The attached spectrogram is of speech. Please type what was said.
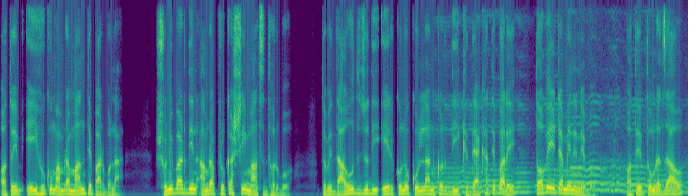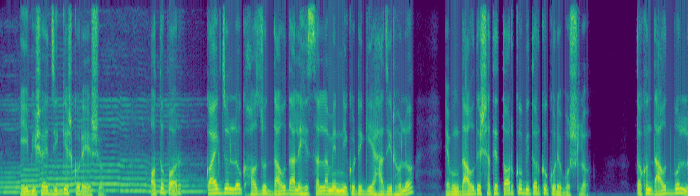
অতএব এই হুকুম আমরা মানতে পারব না। শনিবার দিন আমরা প্রকাশ্যেই মাছ ধরব। তবে দাউদ যদি এর কোনো কল্যাণকর দিক দেখাতে পারে, তবে এটা মেনে নেব। অতএব তোমরা যাও, এই বিষয়ে জিজ্ঞেস করে এসো। অতপর কয়েকজন লোক হজরত দাউদ আলহিসাল্লামের নিকটে গিয়ে হাজির হল এবং দাউদের সাথে তর্ক বিতর্ক করে বসল। তখন দাউদ বলল,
